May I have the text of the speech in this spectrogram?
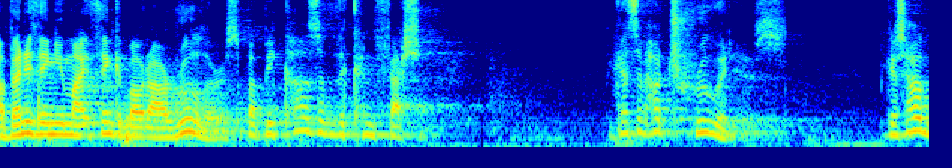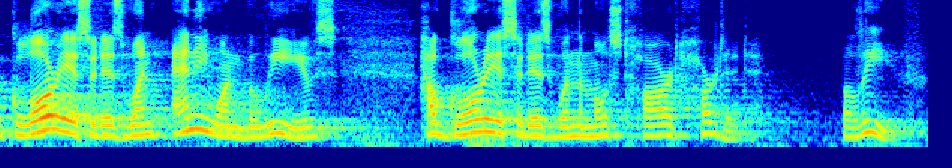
of anything you might think about our rulers, but because of the confession, because of how true it is, because how glorious it is when anyone believes, how glorious it is when the most hard hearted believe.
